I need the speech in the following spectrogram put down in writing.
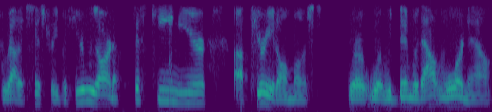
throughout its history, but here we are in a 15 year uh, period almost where, where we've been without war now.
